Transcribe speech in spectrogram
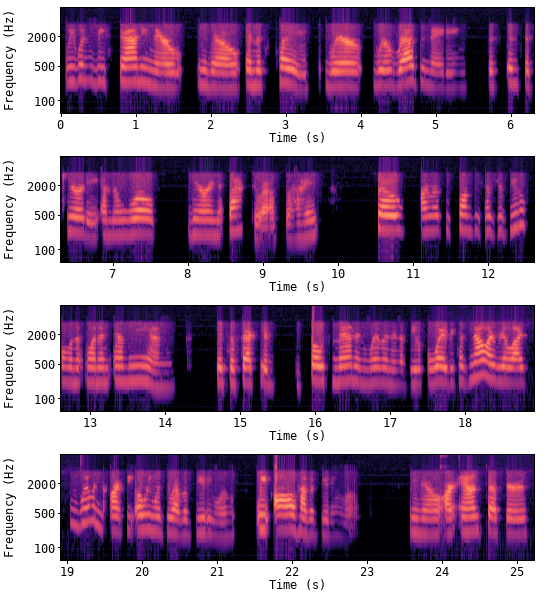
We wouldn't be standing there you know, in this place where we're resonating this insecurity and the world mirroring it back to us, right? So I wrote this song because you're beautiful and it won an Emmy and it's affected both men and women in a beautiful way because now I realize women aren't the only ones who have a beauty wound. We all have a beauty wound. You know, our ancestors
